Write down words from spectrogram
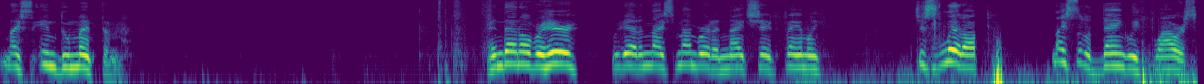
Nice indumentum. And then over here, we got a nice member of the nightshade family. Just lit up. Nice little dangly flowers.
